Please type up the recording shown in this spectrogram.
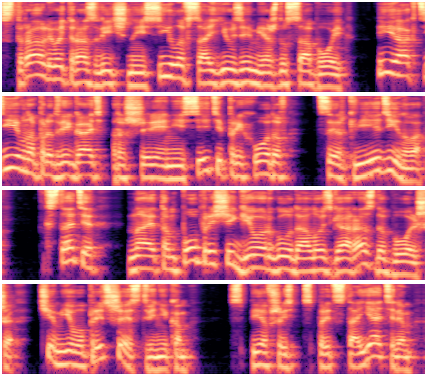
стравливать различные силы в союзе между собой и активно продвигать расширение сети приходов Церкви Единого. Кстати, на этом поприще Георгу удалось гораздо больше, чем его предшественникам. Спевшись с предстоятелем,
